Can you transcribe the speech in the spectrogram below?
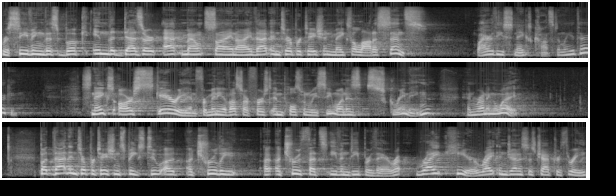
receiving this book in the desert at Mount Sinai, that interpretation makes a lot of sense. Why are these snakes constantly attacking? Snakes are scary, and for many of us, our first impulse when we see one is screaming and running away. But that interpretation speaks to a, a truly a, truth that's even deeper there. Right here, right in Genesis chapter 3,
